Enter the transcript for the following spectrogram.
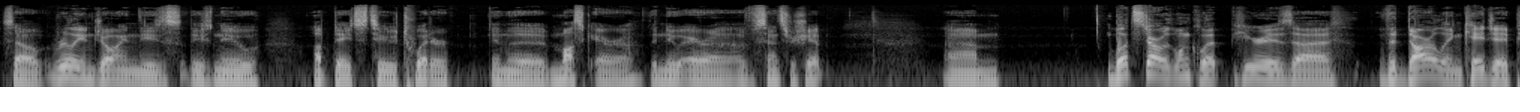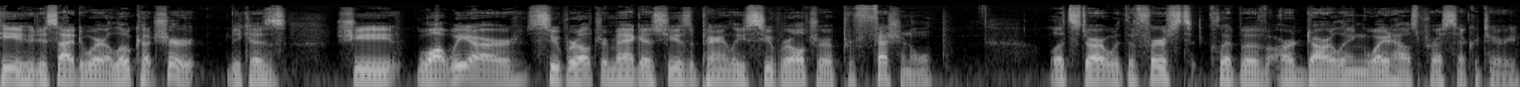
so really enjoying these these new updates to Twitter in the Musk era, the new era of censorship. Um, let's start with one clip. Here is uh, the darling KJP who decided to wear a low cut shirt because she, while we are super ultra mega, she is apparently super ultra professional. Let's start with the first clip of our darling White House press secretary.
